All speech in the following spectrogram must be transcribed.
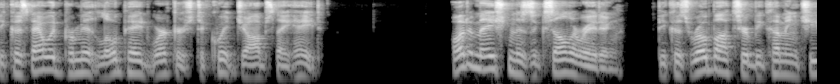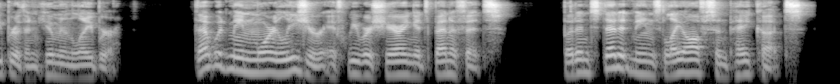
because that would permit low paid workers to quit jobs they hate. Automation is accelerating because robots are becoming cheaper than human labor. That would mean more leisure if we were sharing its benefits, but instead it means layoffs and pay cuts,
